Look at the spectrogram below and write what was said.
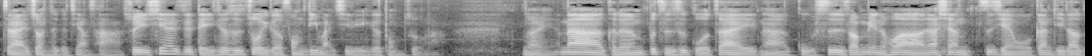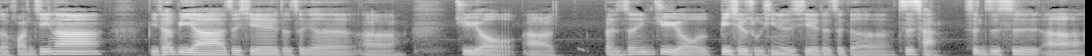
再来赚这个价差，所以现在就等于就是做一个逢低买进的一个动作了。对，那可能不只是国债，那股市方面的话，那像之前我刚提到的黄金啊、比特币啊这些的这个呃，具有啊本身具有避险属性的这些的这个资产，甚至是呃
